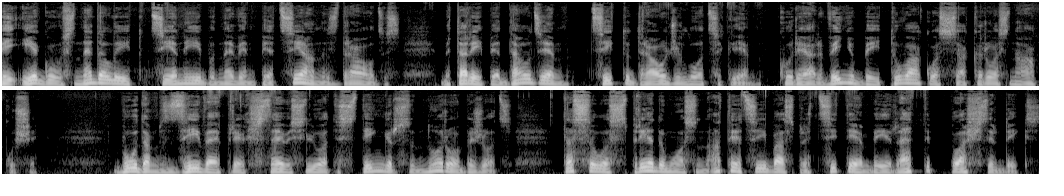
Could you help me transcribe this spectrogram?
bija iegūs nedalītu cienību nevien pie Cianas draudzes, bet arī pie daudziem citu draudžu locekļiem, kuri ar viņu bija tuvākos sakaros nākuši. Būdams dzīvē priekš sevis ļoti stingrs un norobežots, Tas savos spriedumos un attiecībās pret citiem bija reti plašsirdīgs.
